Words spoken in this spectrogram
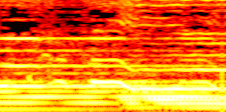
love the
